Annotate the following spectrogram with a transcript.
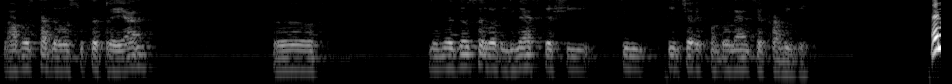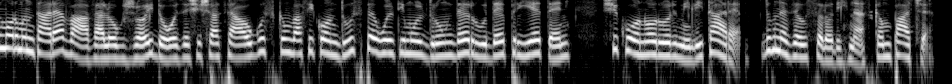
la vârsta de 103 ani. Uh, Dumnezeu să-l odihnească și sincere condoleanțe familiei. Înmormântarea va avea loc joi, 26 august, când va fi condus pe ultimul drum de rude, prieteni și cu onoruri militare. Dumnezeu să-l odihnească în pace.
